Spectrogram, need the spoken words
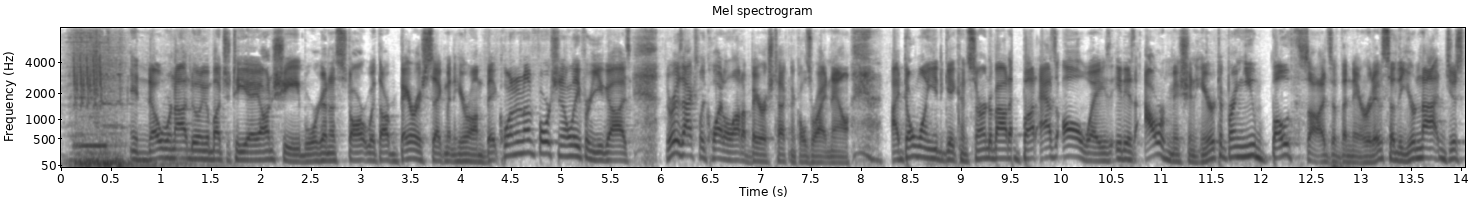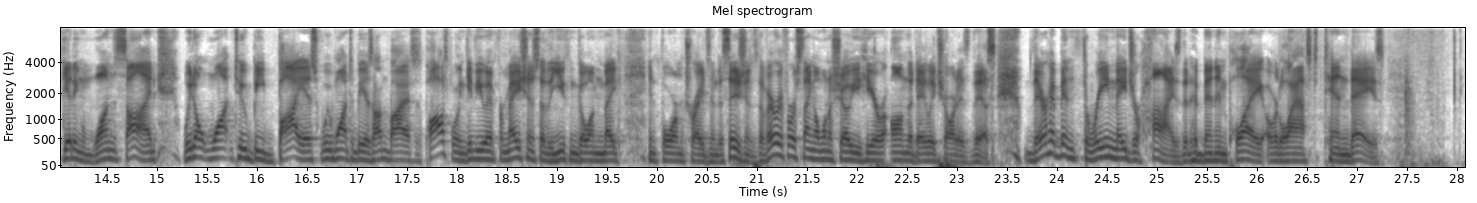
And no, we're not doing a bunch of TA on Sheeb. We're going to start with our bearish segment here on Bitcoin. And unfortunately for you guys, there is actually quite a lot of bearish technicals right now. I don't want you to get concerned about it, but as always, it is our mission here to bring you both sides of the narrative so that you're not just getting one side. We don't want to be biased. We want to be as unbiased as possible and give you information so that you can go and make informed trades and decisions. The very first thing I want to show you here on the daily chart is this. There have been three major highs that have been in play over the last 10 days.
